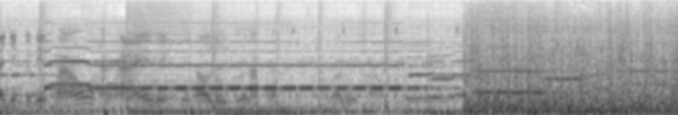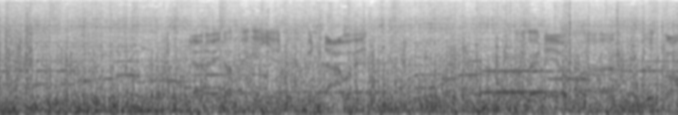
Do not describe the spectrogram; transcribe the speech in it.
là những cái biển báo hàng hải biển tàu luồng cửa lắp này. Tàu ta thấy cái về quý vị. Có cái đèo à, nước à,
